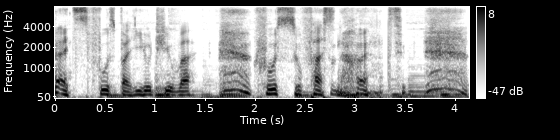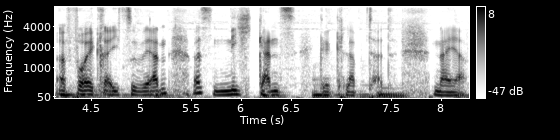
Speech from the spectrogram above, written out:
als Fußball-YouTuber Fuß zu fassen und erfolgreich zu werden, was nicht ganz geklappt hat. Naja.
